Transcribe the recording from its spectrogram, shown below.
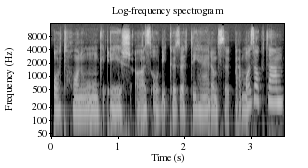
otthonunk és az ovi közötti háromszögben mozogtam,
